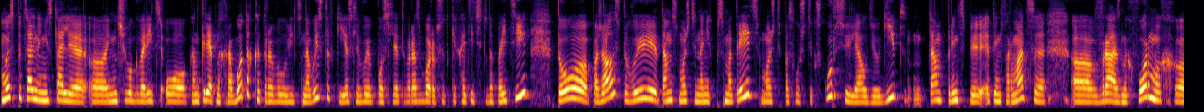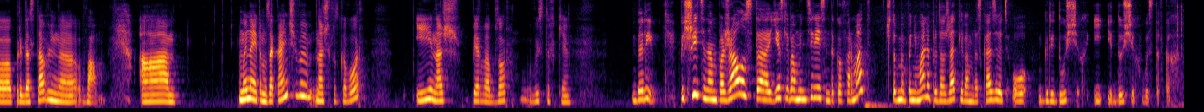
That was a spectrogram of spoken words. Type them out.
Мы специально не стали э, ничего говорить о конкретных работах, которые вы увидите на выставке. Если вы после этого разбора все-таки хотите туда пойти, то, пожалуйста, вы там сможете на них посмотреть, можете послушать экскурсию или аудиогид. Там, в принципе, эта информация э, в разных формах э, предоставлена вам. А мы на этом заканчиваем наш разговор и наш первый обзор выставки Дали, пишите нам, пожалуйста, если вам интересен такой формат, чтобы мы понимали, продолжать ли вам рассказывать о грядущих и идущих выставках.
